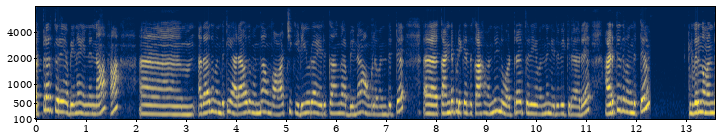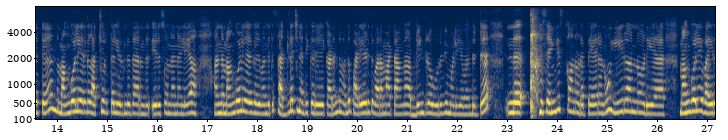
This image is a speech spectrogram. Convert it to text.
ஒற்றர் துறை அப்படின்னா என்னென்னா அதாவது வந்துட்டு யாராவது வந்து அவங்க ஆட்சிக்கு இடையூறாக இருக்காங்க அப்படின்னா அவங்கள வந்துட்டு கண்டுபிடிக்கிறதுக்காக வந்து இந்த ஒற்றர் துறையை வந்து நிரூபிக்கிறாரு. அடுத்தது வந்துட்டு இவருங்க வந்துட்டு இந்த மங்கோலியர்கள் அச்சுறுத்தல் இருந்ததா இருந்து இது சொன்னேன் இல்லையா? அந்த மங்கோலியர்கள் வந்துட்டு சட்லஜ் நதிக்கரையை கடந்து வந்து படையெடுத்து வரமாட்டாங்க அப்படின்ற உறுதிமொழியை வந்துட்டு இந்த செங்கிஸ்கானோட பேரனும் ஈரானுடைய மங்கோலிய வைர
